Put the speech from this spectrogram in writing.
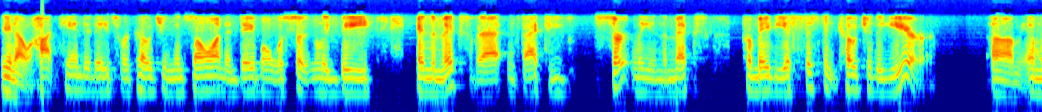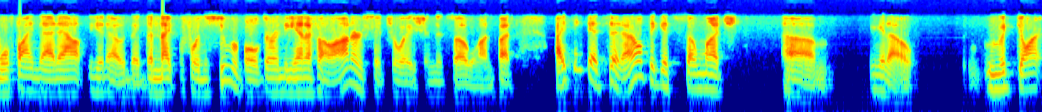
you know hot candidates for coaching and so on, and Daboll will certainly be in the mix of that. In fact, he's certainly in the mix for maybe assistant coach of the year um, and we'll find that out, you know, the, the night before the Super Bowl during the NFL honors situation and so on. But I think that's it. I don't think it's so much, um, you know, McDermott,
